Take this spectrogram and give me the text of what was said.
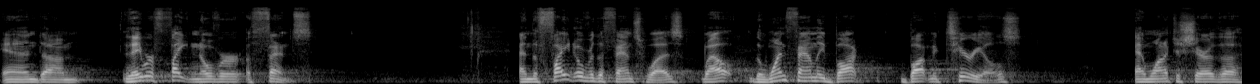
And um, they were fighting over a fence. And the fight over the fence was well, the one family bought, bought materials and wanted to share the,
